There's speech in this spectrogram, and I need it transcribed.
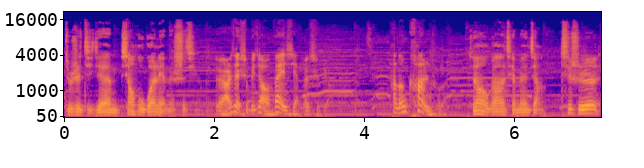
就是几件相互关联的事情。对，而且是比较外显的指标，它能看出来。就像我刚刚前面讲，其实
